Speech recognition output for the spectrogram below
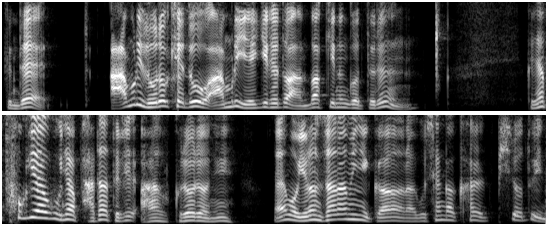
근데 아무리 노력해도 아무리 얘기를 해도 안 바뀌는 것들은 그냥 포기하고 그냥 받아들일 아유 그러려니 예, 뭐 이런 사람이니까라고 생각할 필요도 있,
